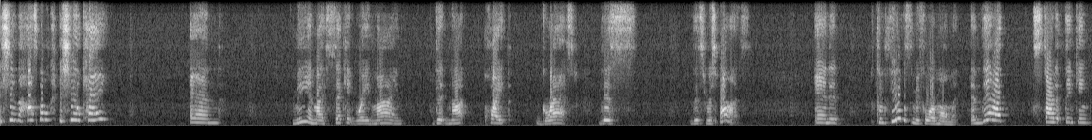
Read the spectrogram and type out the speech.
Is she in the hospital? Is she okay? And me in my second grade mind did not quite grasp this this response. And it confused me for a moment. And then I started thinking,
